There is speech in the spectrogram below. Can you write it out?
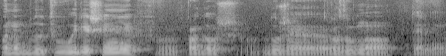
вони будуть вирішені впродовж дуже розумного терміну.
